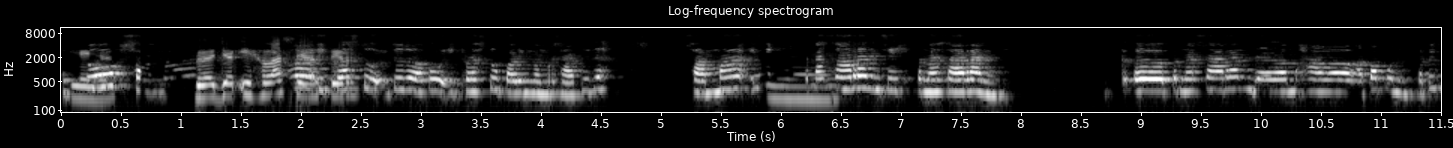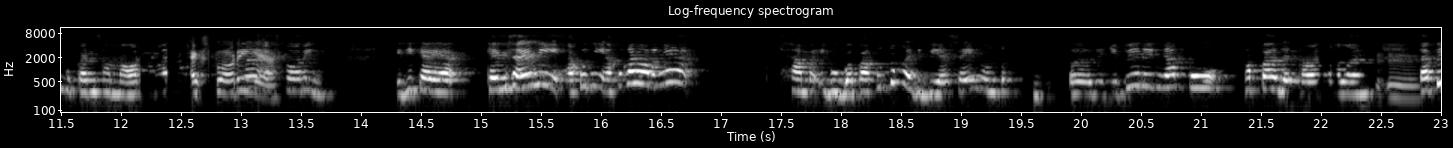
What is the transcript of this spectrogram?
itu iya. sama Belajar ikhlas ah, ya, Fir. ikhlas tuh itu tuh aku ikhlas tuh paling nomor satu dah sama ini Iya. penasaran sih penasaran eh, penasaran dalam hal apa pun tapi bukan sama orang lain Exploring Nah, ya. exploring. Jadi kayak kayak misalnya nih, aku nih, aku kan orangnya sama ibu bapakku tuh nggak dibiasain untuk eh, cuci piring, nyapu, ngepel dan kawan-kawan. Mm-mm. Tapi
